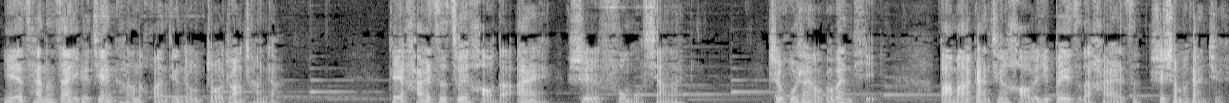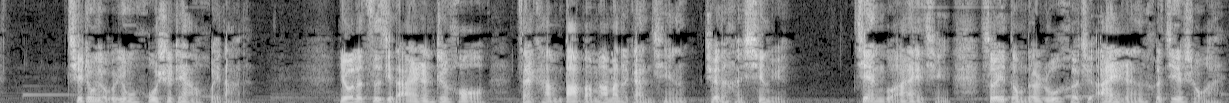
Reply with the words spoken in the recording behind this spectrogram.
也才能在一个健康的环境中茁壮成长。给孩子最好的爱是父母相爱。知乎上有个问题：爸妈感情好了一辈子的孩子是什么感觉？其中有个用户是这样回答的：有了自己的爱人之后，再看爸爸妈妈的感情，觉得很幸运，见过爱情，所以懂得如何去爱人和接受爱。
